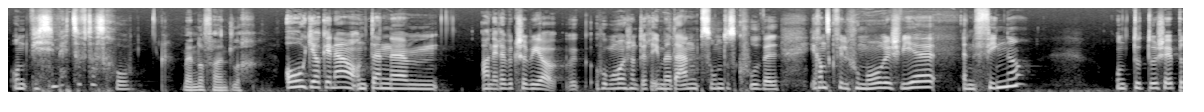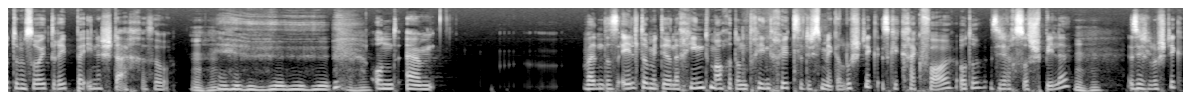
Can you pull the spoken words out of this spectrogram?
Und wie sind wir jetzt auf das gekommen? Männerfeindlich. Oh ja, genau. Und dann ähm, habe ich eben geschrieben, ja, Humor ist natürlich immer dann besonders cool, weil ich habe das Gefühl, Humor ist wie ein Finger und du tust jemandem so in die Rippe reinstechen. So. Und ähm, wenn das Eltern mit ihren Kind machen und die Kinder kützen, ist es mega lustig. Es gibt keine Gefahr, oder? Es ist einfach so ein Spielen. Es ist lustig.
